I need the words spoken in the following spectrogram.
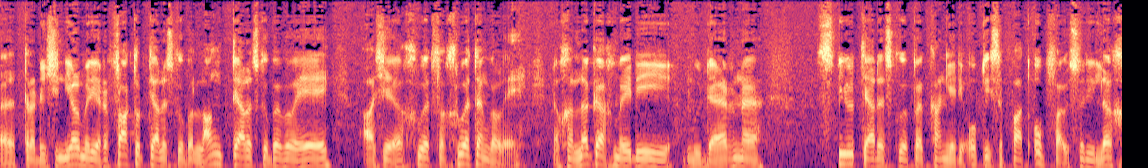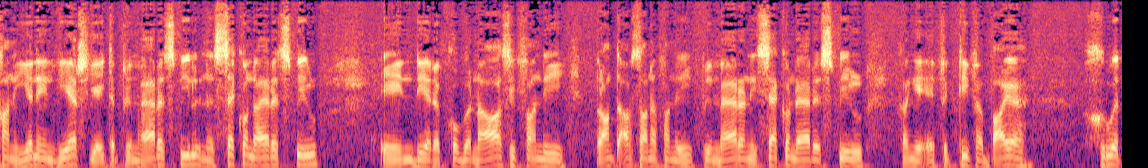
uh, tradisioneel met die refraktor teleskope lang teleskope wil hê as jy 'n groot vergroting wil hê. Nou gelukkig met die moderne spieelteleskope kan jy die optiese pad opvou so die lig gaan heen en weer, so jy het 'n primêre spieël en 'n sekondêre spieël en deur 'n kombinasie van die brandafstande van die primêre en die sekondêre spieël kan jy effektief 'n baie groot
